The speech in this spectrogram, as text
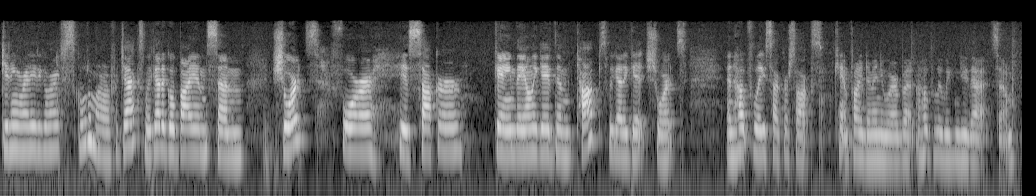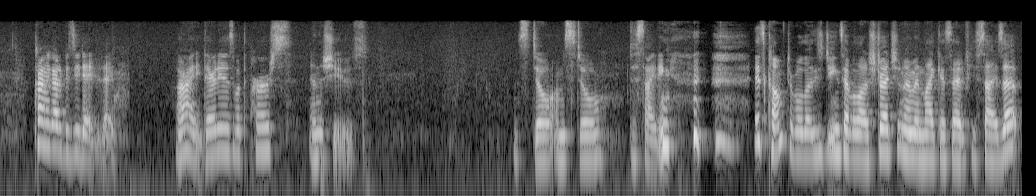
getting ready to go back to school tomorrow for Jackson. We got to go buy him some shorts for his soccer game. They only gave them tops. We got to get shorts and hopefully soccer socks. Can't find them anywhere, but hopefully we can do that. So kind of got a busy day today. All right, there it is with the purse and the shoes. I'm still, I'm still deciding. It's comfortable though. These jeans have a lot of stretch in them. And like I said, if you size up,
